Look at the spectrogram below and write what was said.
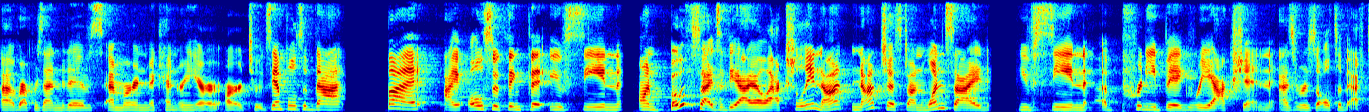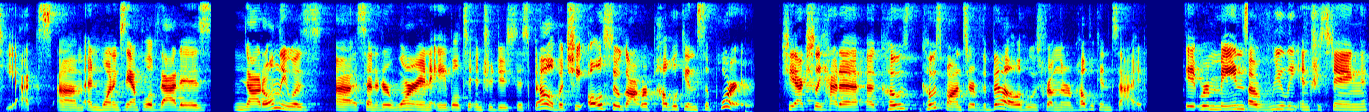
Uh, representatives Emmer and McHenry are, are two examples of that. But I also think that you've seen on both sides of the aisle, actually, not not just on one side, you've seen a pretty big reaction as a result of FTX. Um, and one example of that is not only was uh, Senator Warren able to introduce this bill, but she also got Republican support she actually had a, a co sponsor of the bill who was from the Republican side. It remains a really interesting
